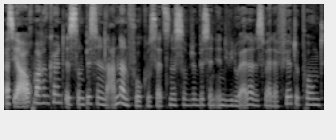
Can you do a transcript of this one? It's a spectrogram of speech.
Was ihr auch machen könnt, ist so ein bisschen einen anderen Fokus setzen. Das ist so ein bisschen individueller. Das wäre der vierte Punkt.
